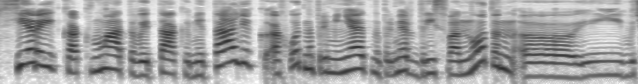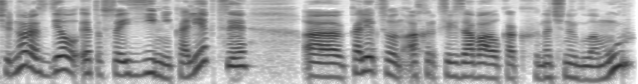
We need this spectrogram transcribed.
серый, как матовый, так и металлик, охотно применяет, например, Дрис Ван Нотен, э, и в очередной раз сделал это в своей зимней коллекции – коллекцию он охарактеризовал как ночной гламур,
